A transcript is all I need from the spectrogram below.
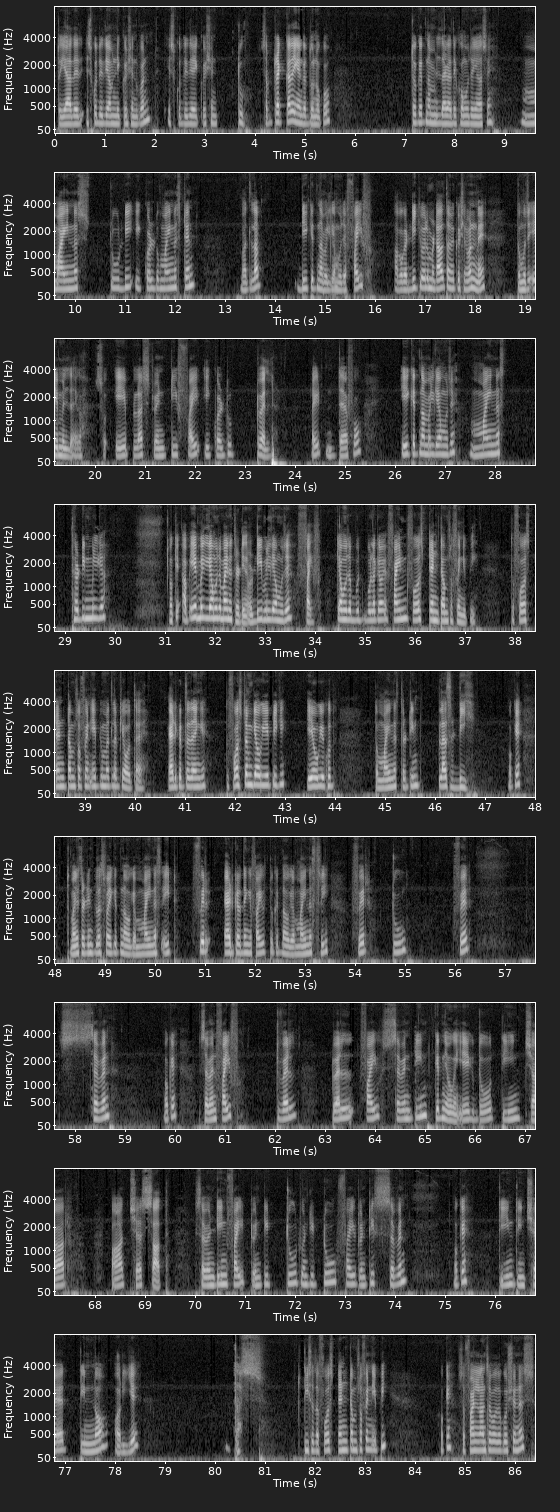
तो याद है, इसको दे दिया हमने इक्वेशन वन इसको दे दिया इक्वेशन टू सब ट्रैक करेंगे अगर दोनों को तो कितना मिल जाएगा? देखो मुझे यहाँ से minus two D equal to minus ten मतलब डी कितना मिल गया मुझे फाइव अब अगर डी की वैल्यू में डालता हूँ इक्वेशन वन में तो मुझे ए मिल जाएगा. So A plus twenty five equal to twelve right therefore A कितना मिल गया मुझे? माइनस थर्टीन मिल गया। ओके okay, अब ए मिल गया मुझे माइनस थर्टीन और डी मिल गया मुझे फाइव क्या मुझे बोला क्या find first ten terms of an E P तो first ten terms of an A P मतलब क्या होता है? ऐड करते जाएँगे। तो फ़र्स्ट टर्म क्या होगी ए पी की? ए होगी खुद। तो minus thirteen plus D okay तो माइनस थर्टीन प्लस फाइव कितना हो गया? माइनस एट फिर ऐड कर देंगे फाइव तो कितना हो गया? माइनस थ्री फिर टू, फिर seven, okay, seven five, twelve twelve five, seventeen कितनी हो गई एक, दो, तीन, चार, पाँच छः सात। Seventeen five, twenty two twenty two, five, twenty seven, okay, तीन तीन छः तीन, नौ और ये दस। These are the first 10 terms of an AP okay so final answer for the question is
